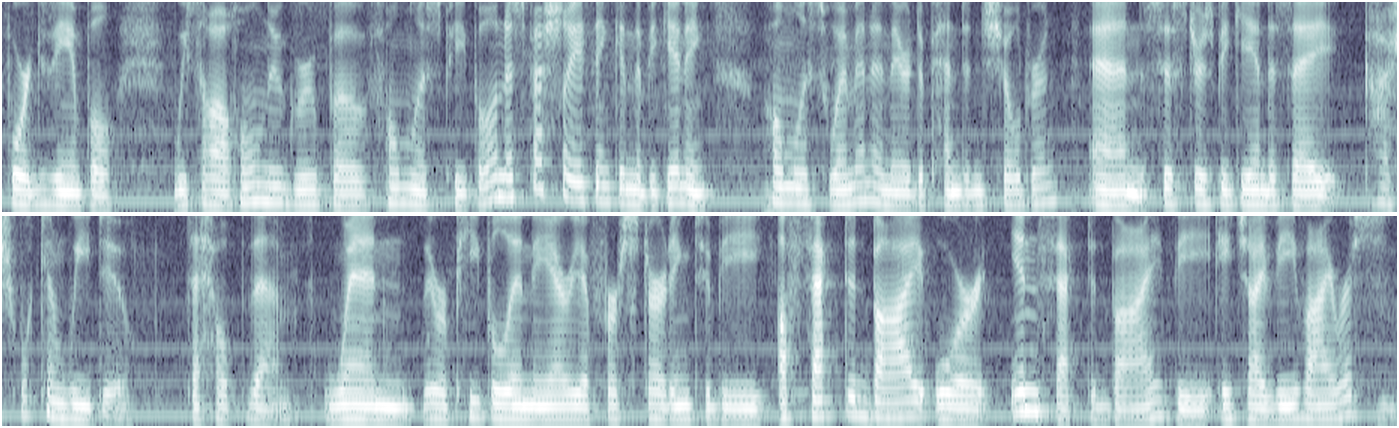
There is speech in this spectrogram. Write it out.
For example, we saw a whole new group of homeless people, and especially I think in the beginning, homeless women and their dependent children. And sisters began to say, Gosh, what can we do? To help them. When there were people in the area first starting to be affected by or infected by the HIV virus, mm.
